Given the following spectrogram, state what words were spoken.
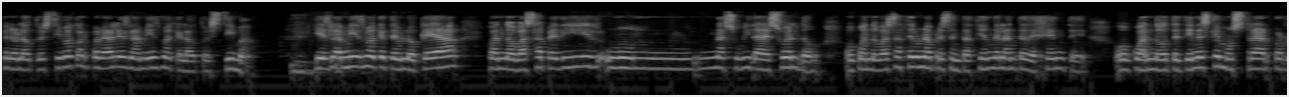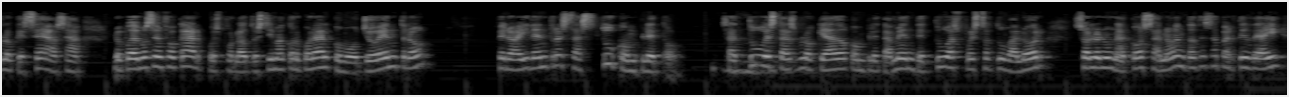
pero la autoestima corporal es la misma que la autoestima. Y es la misma que te bloquea cuando vas a pedir una subida de sueldo o cuando vas a hacer una presentación delante de gente o cuando te tienes que mostrar por lo que sea. O sea, lo podemos enfocar pues por la autoestima corporal como yo entro, pero ahí dentro estás tú completo. O sea, tú estás bloqueado completamente, tú has puesto tu valor solo en una cosa, ¿no? Entonces, a partir de ahí,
